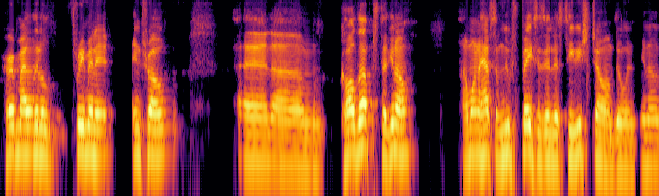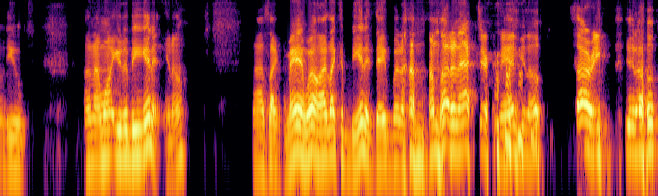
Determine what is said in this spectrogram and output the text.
heard my little three minute intro, and um, called up. Said, you know, I want to have some new faces in this TV show I'm doing. You know, do you? And I want you to be in it. You know. And I was like, man, well, I'd like to be in it, Dave, but I'm I'm not an actor, man. You know. Sorry, you know.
